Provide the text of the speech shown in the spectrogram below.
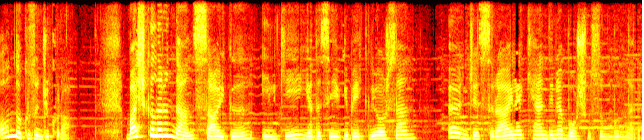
19. kural. Başkalarından saygı, ilgi ya da sevgi bekliyorsan önce sırayla kendine borçlusun bunlara.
